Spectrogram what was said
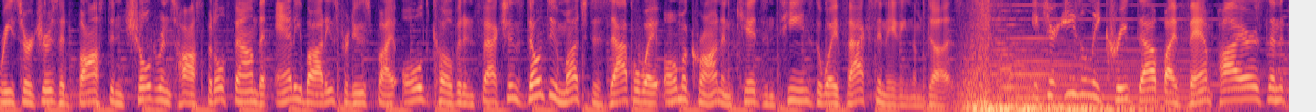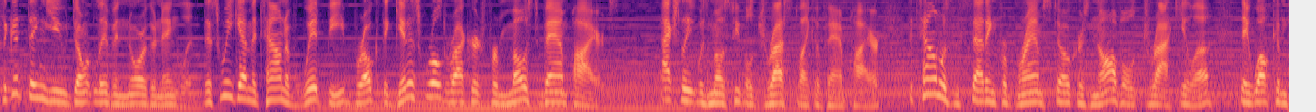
Researchers at Boston Children's Hospital found that antibodies produced by old COVID infections don't do much to zap away Omicron in kids and teens the way vaccinating them does. If you're easily creeped out by vampires, then it's a good thing you don't live in northern England. This weekend, the town of Whitby broke the Guinness World Record for most vampires. Actually, it was most people dressed like a vampire. The town was the setting for Bram Stoker's novel Dracula. They welcomed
